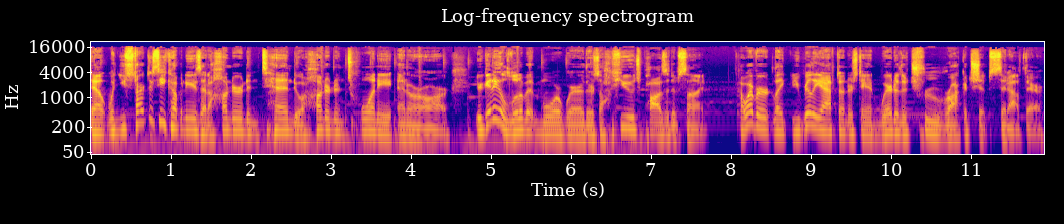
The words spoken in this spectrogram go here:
Now, when you start to see companies at 110 to 120 NRR, you're getting a little bit more where there's a huge positive sign. However, like you really have to understand where do the true rocket ships sit out there.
